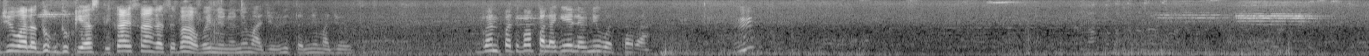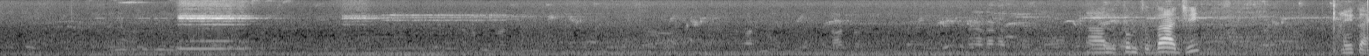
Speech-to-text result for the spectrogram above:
जीवाला दुखदुखी असते. काय सांगायचं? भाऊ बहिणीनं निमा जीव इथं निमा जीव गणपती बाप्पाला गेल्यावर निवड करा. आणि तुमचं दाजी. हे काय?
